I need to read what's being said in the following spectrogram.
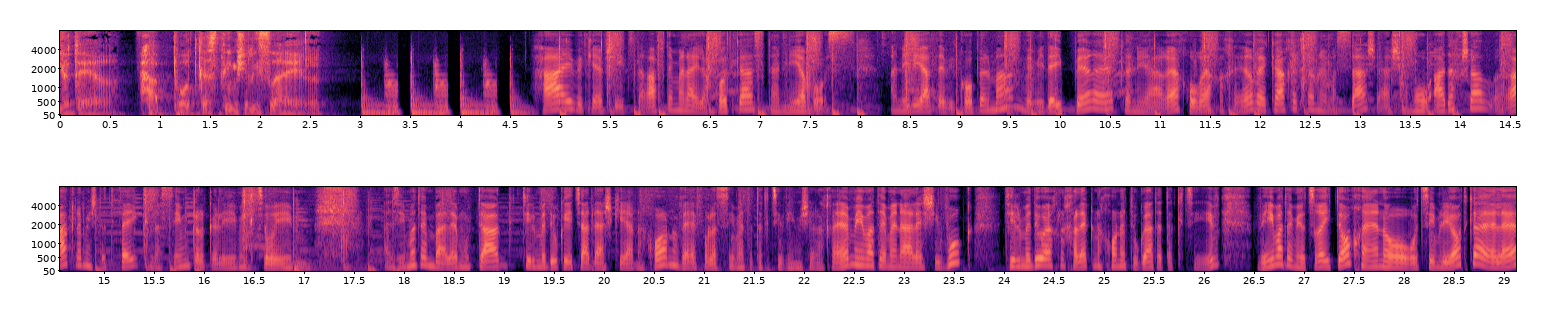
יותר, הפודקאסטים של ישראל. היי, וכיף שהצטרפתם אליי לפודקאסט אני הבוס. אני ליאת לוי קופלמן, ומדי פרק אני אארח אורח אחר ואקח אתכם למסע שהיה שמור עד עכשיו רק למשתתפי כנסים כלכליים מקצועיים. אז אם אתם בעלי מותג, תלמדו כיצד להשקיע נכון ואיפה לשים את התקציבים שלכם. אם אתם מנהלי שיווק, תלמדו איך לחלק נכון את עוגת התקציב. ואם אתם יוצרי תוכן או רוצים להיות כאלה,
